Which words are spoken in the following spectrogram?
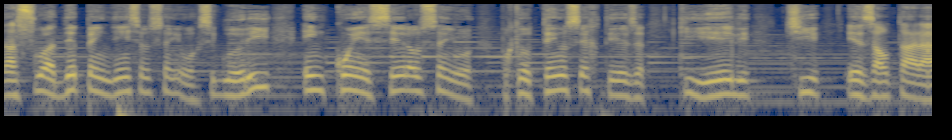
na sua dependência ao Senhor, se glorie em conhecer ao Senhor, porque eu tenho certeza que ele te exaltará.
